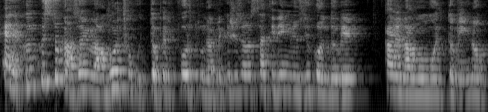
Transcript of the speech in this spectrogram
Ecco, in questo caso avevamo tutto per fortuna perché ci sono stati dei musical dove avevamo molto meno.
